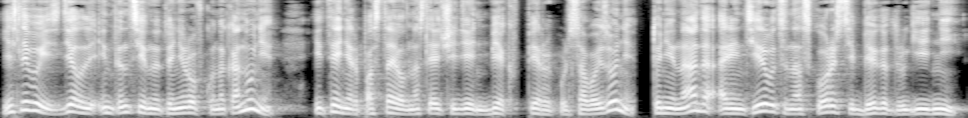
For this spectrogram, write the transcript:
Если вы сделали интенсивную тренировку накануне, и тренер поставил на следующий день бег в первой пульсовой зоне, то не надо ориентироваться на скорости бега в другие дни.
